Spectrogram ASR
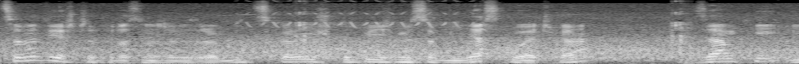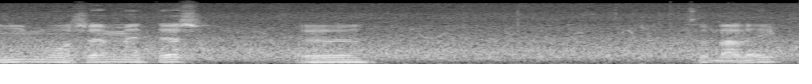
co my tu jeszcze teraz możemy zrobić? Skoro już kupiliśmy sobie jaskółeczkę, zamknij i możemy też... Yy, co dalej?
